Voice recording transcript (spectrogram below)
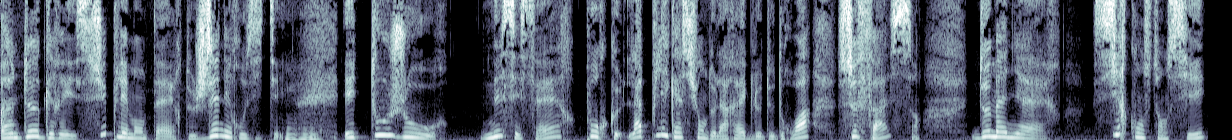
un degré supplémentaire de générosité Mhm. est toujours nécessaire pour que l'application de la règle de droit se fasse de manière circonstanciée,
